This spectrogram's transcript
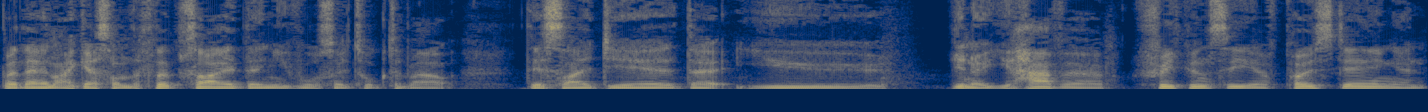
But then I guess on the flip side, then you've also talked about this idea that you you know, you have a frequency of posting and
